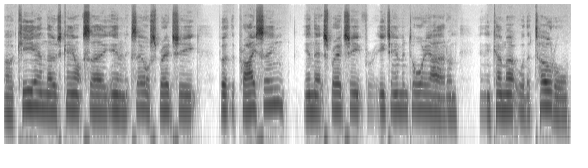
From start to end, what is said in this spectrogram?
Uh, key in those counts, say, in an Excel spreadsheet. Put the pricing in that spreadsheet for each inventory item, and then come up with a total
